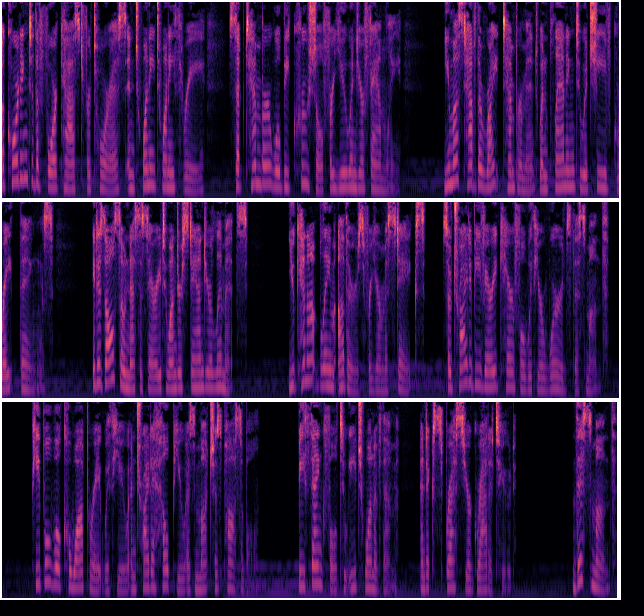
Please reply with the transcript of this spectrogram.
According to the forecast for Taurus in 2023, September will be crucial for you and your family. You must have the right temperament when planning to achieve great things. It is also necessary to understand your limits. You cannot blame others for your mistakes, so try to be very careful with your words this month. People will cooperate with you and try to help you as much as possible. Be thankful to each one of them and express your gratitude. This month,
